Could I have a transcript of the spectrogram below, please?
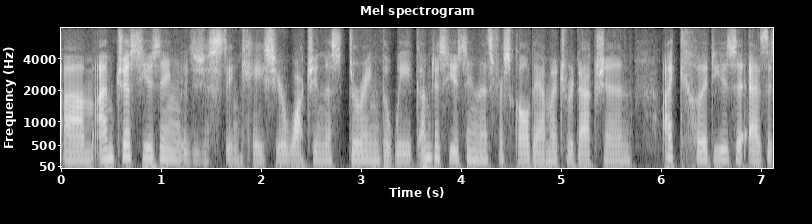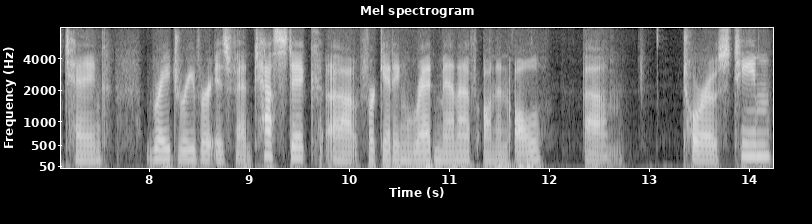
Um, I'm just using, just in case you're watching this during the week, I'm just using this for skull damage reduction. I could use it as a tank. Rage Reaver is fantastic uh, for getting red mana on an all um, Tauros team.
